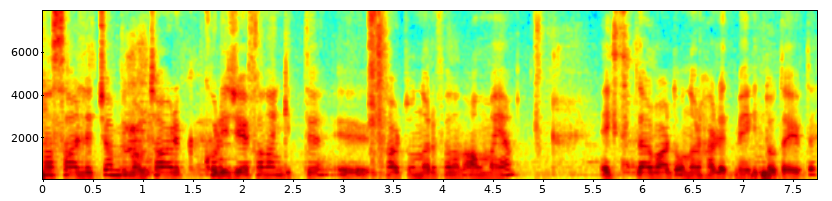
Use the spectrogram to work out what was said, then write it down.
nasıl halledeceğim bilmiyorum. Tarık kolejiye falan gitti. E, kartonları falan almaya. Eksikler vardı. Onları halletmeye gitti o da evde.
